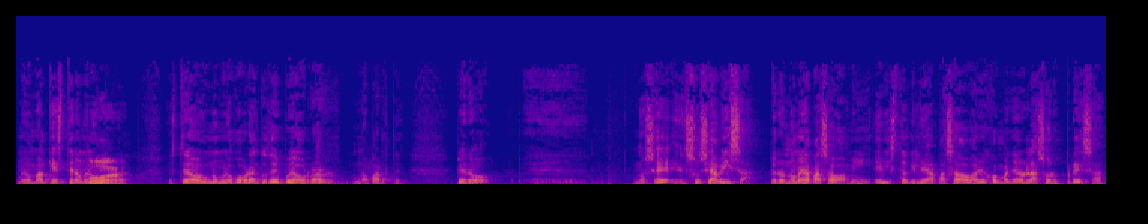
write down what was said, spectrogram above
Menos mal que este no me lo este no me lo cobra, entonces voy a ahorrar una parte. Pero, eh, no sé, eso se avisa. Pero no me ha pasado a mí. He visto que le ha pasado a varios compañeros la sorpresa.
